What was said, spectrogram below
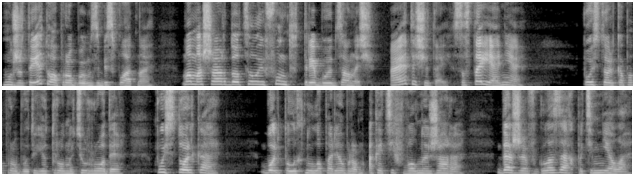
Может, и эту опробуем за бесплатно? Мамаша Ордо целый фунт требует за ночь. А это, считай, состояние. Пусть только попробуют ее тронуть, уроды. Пусть только... Боль полыхнула по ребрам, окатив волной жара. Даже в глазах потемнело.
